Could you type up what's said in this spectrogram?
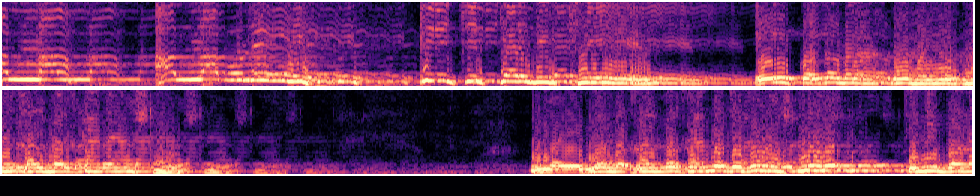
আল্লাহ আল্লাহ বলে তিনি চিৎকার দিচ্ছেন এই কথাটা উমাইয়া ইবনে খালফের কানে আসলো। উমাইয়া ইবনে খালফের কানে যখন আসলো, তিনি বড়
